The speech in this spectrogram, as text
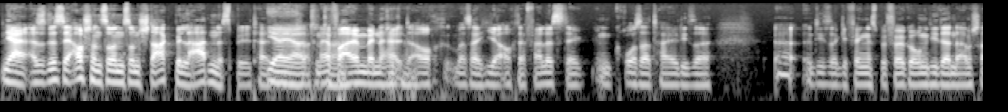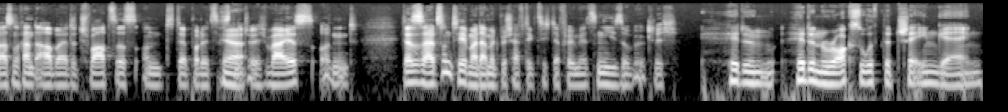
Ja, also das ist ja auch schon so ein, so ein stark beladenes Bild halt. Ja, einfach, ja, ne? total, ne? Vor allem, wenn total. halt auch, was ja hier auch der Fall ist, der ein großer Teil dieser, äh, dieser Gefängnisbevölkerung, die dann da am Straßenrand arbeitet, schwarz ist und der Polizist ja. natürlich weiß. Und das ist halt so ein Thema, damit beschäftigt sich der Film jetzt nie so wirklich. Hidden, Hidden Rocks with the Chain Gang.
